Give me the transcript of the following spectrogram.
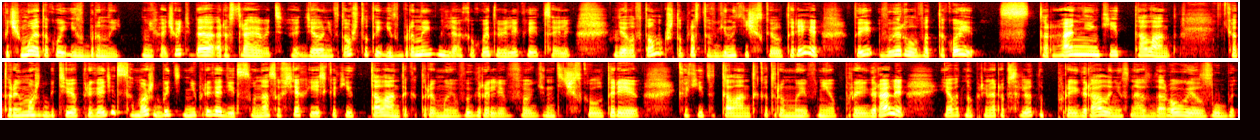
почему я такой избранный. Не хочу тебя расстраивать. Дело не в том, что ты избранный для какой-то великой цели. Дело в том, что просто в генетической лотерее ты выиграл вот такой странненький талант который, может быть, тебе пригодится, а может быть, не пригодится. У нас у всех есть какие-то таланты, которые мы выиграли в генетическую лотерею, какие-то таланты, которые мы в нее проиграли. Я вот, например, абсолютно проиграла, не знаю, здоровые зубы.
